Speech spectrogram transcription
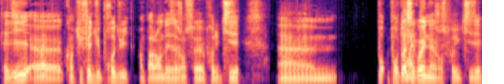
tu as dit euh, quand tu fais du produit, en parlant des agences euh, productisées. Euh, pour, pour toi, c'est quoi une agence productisée?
